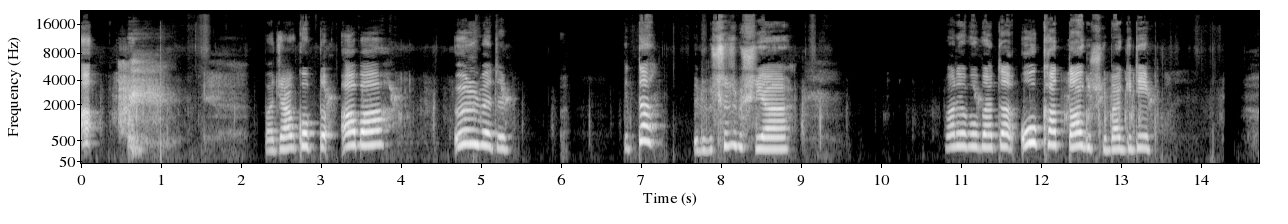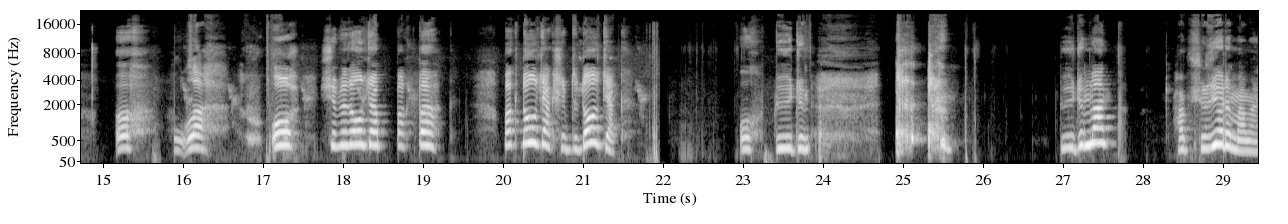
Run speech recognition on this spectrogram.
aa. Bacağım koptu ama ölmedim. Gitti. Ölümsüzmüş ya. Var ya bu benden 10 kat daha güçlü. Ben gideyim. Oh. Allah. Oh. Şimdi ne olacak? Bak bak. Bak ne olacak şimdi? Ne olacak? Oh büyüdüm. büyüdüm lan. Hapşırıyorum ama.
